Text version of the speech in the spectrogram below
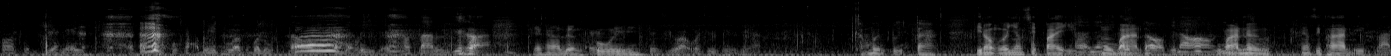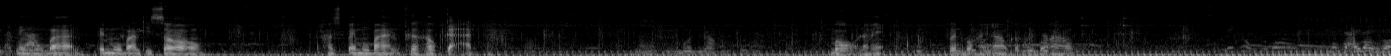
ขอเพิ่นเพียงเองผู้ขาบ่เห็นหัวก็บ่รู้ต่ออยากรีเลยขอตาเลยที่ว่ายังหาเรื่องคุยที่ว่าว่าสิเฮ็ดเนี่ยขมืดปืดตา พี่น้องเอ้ยยังสิไปอีกอะยังหมู่บ้านต่อพี่น้องหมู่บ้านหนึ่งยังสิผ่านอีกบ้านอาหนึ่งจารหมู่ย์บ้าน เป็นหมู่บ้านที่สองเขาสิไปหมู่บ้านเครือเขากาดแม่มนต์ร้องดูนะบ่นะแม่เพิ่นบอกให้เอาก็คือบอกเอา ไม่ใช้ได้บ่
